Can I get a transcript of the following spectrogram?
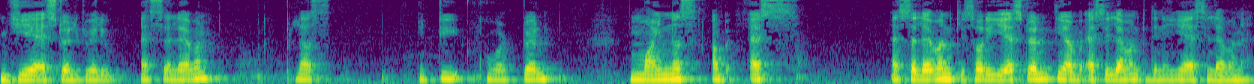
ये एस ट्वेल्व की value S eleven plus eighty over twelve minus अब एस एस एलेवन की सॉरी ये एस ट्वेल्व थी अब एस इलेवन की देने ये एस इलेवन है।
